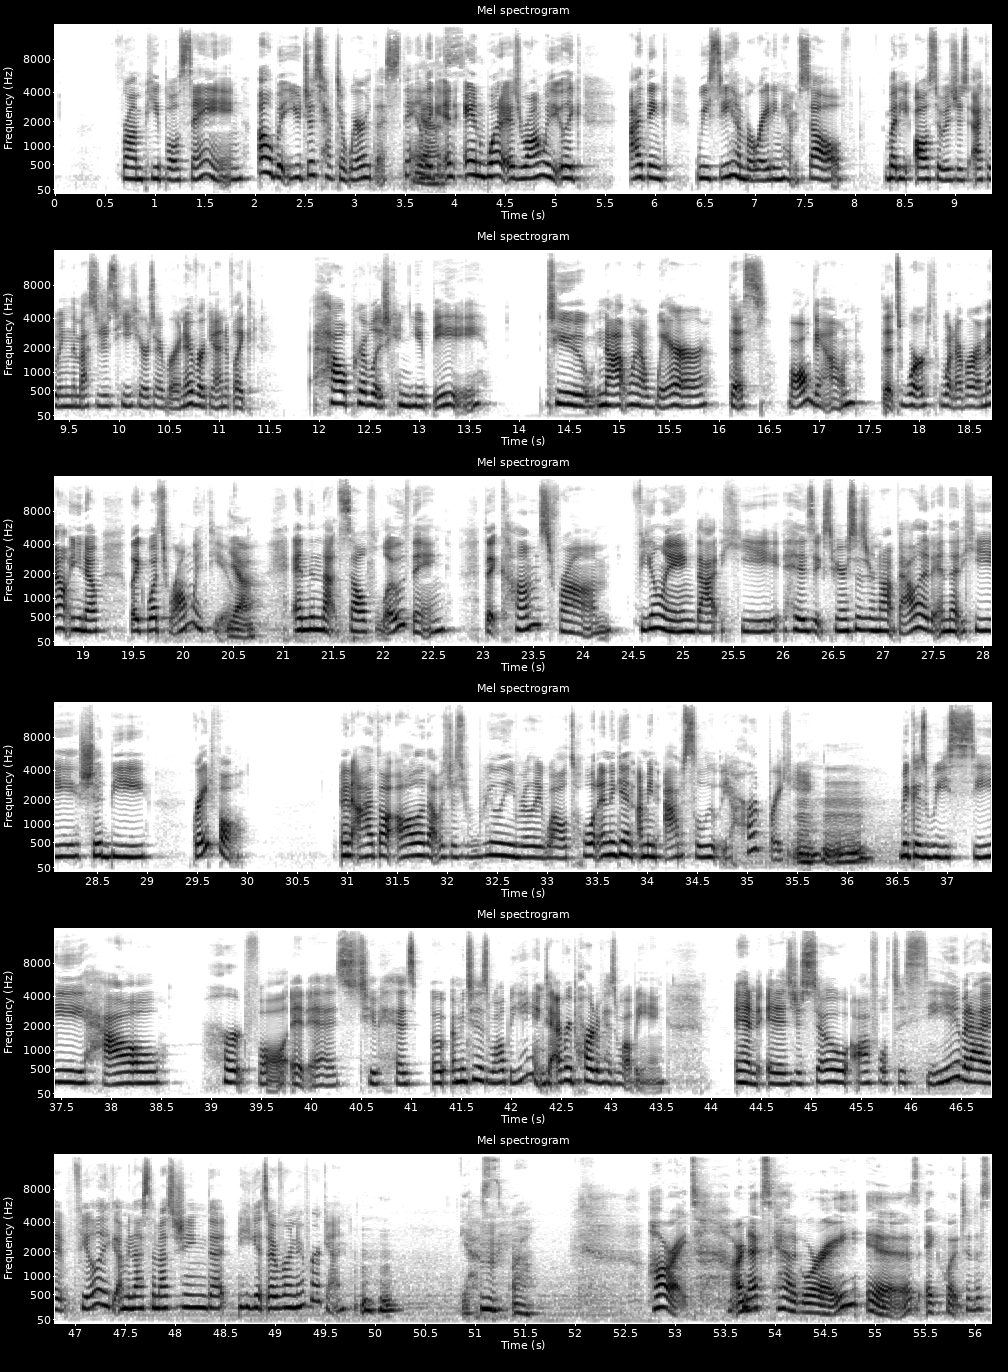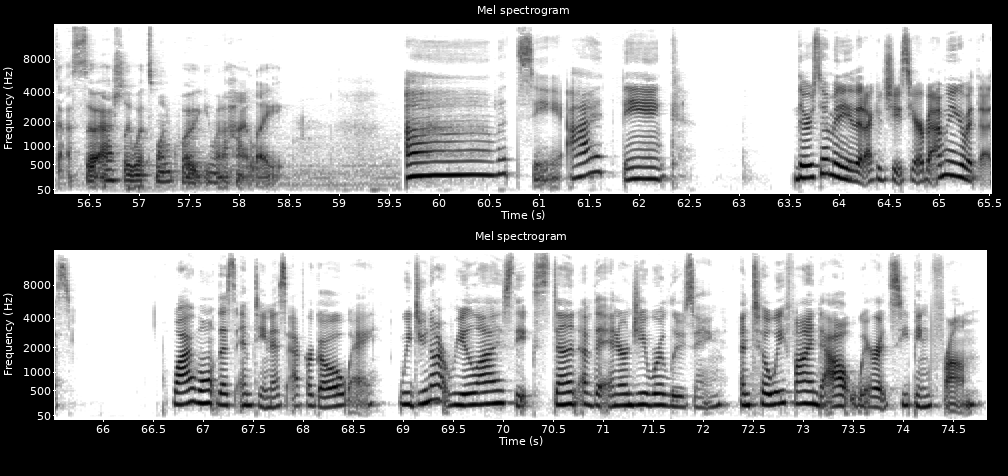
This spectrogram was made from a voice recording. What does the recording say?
from people saying, "Oh, but you just have to wear this thing." Yes. Like and and what is wrong with you? Like I think we see him berating himself, but he also is just echoing the messages he hears over and over again of like how privileged can you be to not want to wear this ball gown that's worth whatever amount, you know, like what's wrong with you? Yeah. And then that self-loathing that comes from feeling that he his experiences are not valid and that he should be grateful And I thought all of that was just really, really well told. And again, I mean, absolutely heartbreaking mm-hmm. because we see how hurtful it is to his, I mean, to his well being, to every part of his well being. And it is just so awful to see. But I feel like, I mean, that's the messaging that he gets over and over again. Mm-hmm. Yes. Mm-hmm. Wow. All right. Our next category is a quote to discuss. So, Ashley, what's one quote you want to highlight? Uh, let's see. I think there's so many that I could choose here, but I'm going to go with this. Why won't this emptiness ever go away? We do not realize the extent of the energy we're losing until we find out where it's seeping from.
